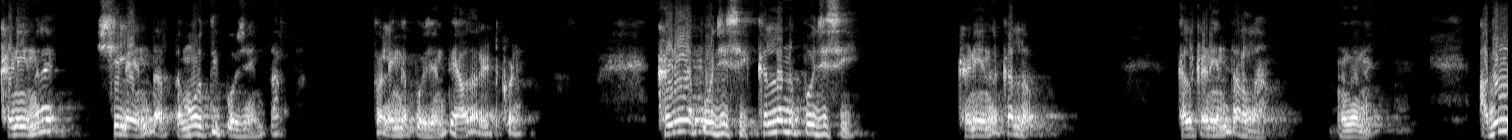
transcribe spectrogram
ಕಣಿ ಅಂದ್ರೆ ಶಿಲೆ ಅಂತ ಅರ್ಥ, ಮೂರ್ತಿ ಪೂಜೆ ಅಂತ ಅರ್ಥ. ಅಥವಾ ಲಿಂಗ ಪೂಜೆ ಅಂತ ಯಾವ್ದಾರು ಇಟ್ಕೊಳ್ಳಿ. ಖಣಿಯ ಪೂಜಿಸಿ, ಕಲ್ಲನ್ನು ಪೂಜಿಸಿ. ಖಣಿ ಅಂದ್ರೆ ಕಲ್ಲು. ಕಲ್ಕಣಿ ಅಂತಾರಲ್ಲ ಅದನ್ನೇ ಅದನ್ನ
